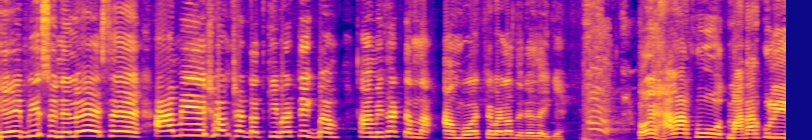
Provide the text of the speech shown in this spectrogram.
হেই বিছুনে লয়ে এসে আমি এই সংসারটা কিবা টিকবাম। আমি থাকতাম না আমবো একটা বেড়া ধরে যাই গে ওই হালার পুত মাদার কুলি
